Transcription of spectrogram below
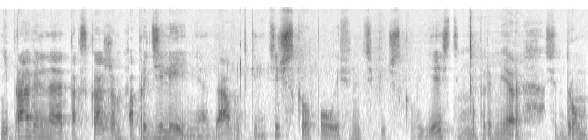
Неправильное, так скажем, определение да, вот генетического пола и фенотипического. Есть, например, синдром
